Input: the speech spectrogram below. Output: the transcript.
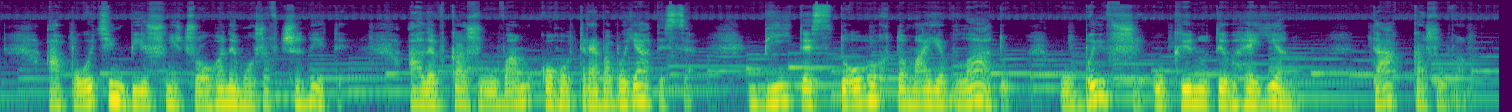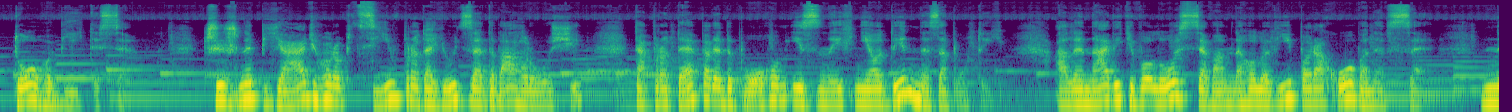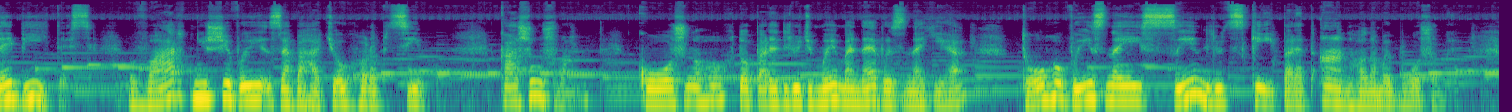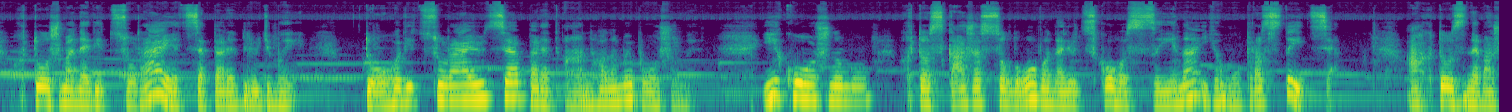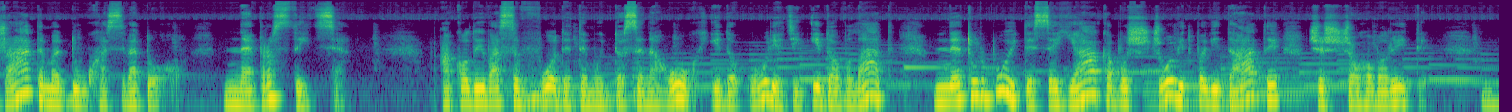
а потім більш нічого не може вчинити. Але вкажу вам, кого треба боятися. Бійтесь того, хто має владу, убивши, укинути в геєну. Так кажу вам, того бійтеся. Чи ж не п'ять горобців продають за два гроші, та проте перед Богом із них ні один не забутий. Але навіть волосся вам на голові пораховане все. Не бійтесь, вартніші ви за багатьох горобців. Кажу ж вам, кожного, хто перед людьми мене визнає, того визнає й син людський перед ангелами Божими. Хто ж мене відцурається перед людьми, того відцураються перед ангелами Божими. І кожному, хто скаже слово на людського сина, йому проститься, а хто зневажатиме Духа Святого, не проститься. А коли вас вводитимуть до синагог і до урядів, і до влад, не турбуйтеся, як або що відповідати чи що говорити.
